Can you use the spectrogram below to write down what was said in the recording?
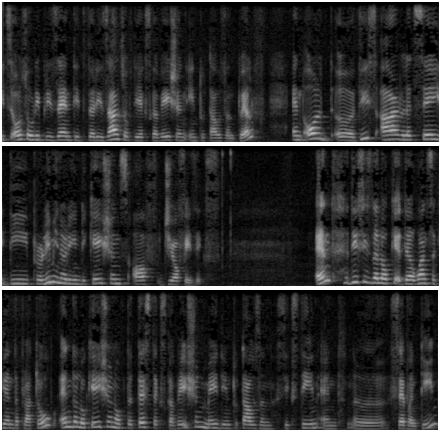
it's also represented the results of the excavation in 2012 and all uh, these are, let's say, the preliminary indications of geophysics. And this is the, the, once again the plateau and the location of the test excavation made in 2016 and uh, 17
